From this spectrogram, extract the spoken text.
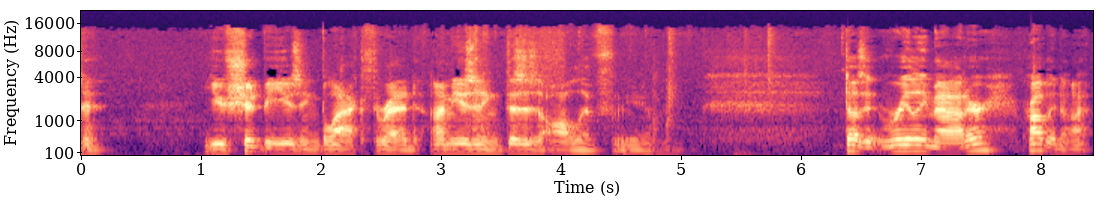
you should be using black thread. I'm using this is olive. You know. Does it really matter? Probably not.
